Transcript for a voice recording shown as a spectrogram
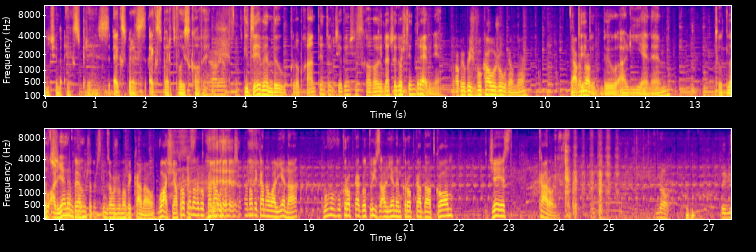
niczym ekspres, ekspres, ekspert wojskowy. Gdybym był prop hunting, to gdzie bym się schował i dlaczego w tym drewnie? Robiłbyś WKU żółwią, nie? Ja bym robił. Gdybym był alienem, to Był dlaczego... alienem, to ja bym przede wszystkim założył nowy kanał. Właśnie, a propos nowego kanału, zapraszam na nowy kanał Aliena www.gotujzalienem.com Gdzie jest Karol? No. Ten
